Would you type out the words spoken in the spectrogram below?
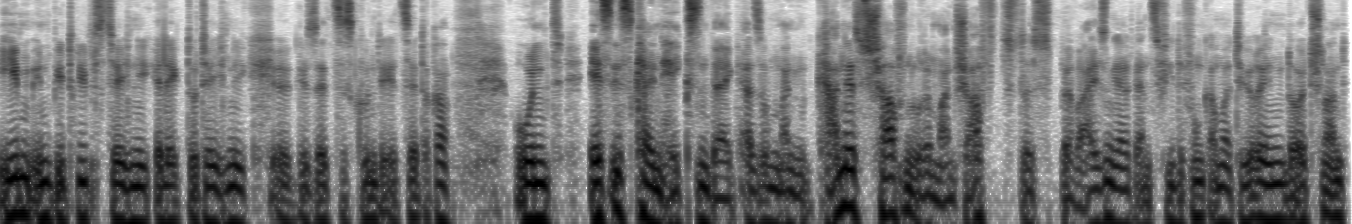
eben in Betriebstechnik, Elektrotechnik, äh, Gesetzeskunde etc. Und es ist kein Hexenwerk. Also man kann es schaffen oder man schafft es. Das beweisen ja ganz viele Funkamateure in Deutschland.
